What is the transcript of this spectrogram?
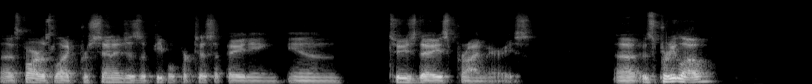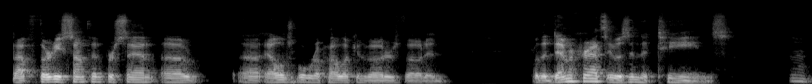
as far as like percentages of people participating in Tuesday's primaries. Uh, it was pretty low, about 30 something percent of uh, eligible Republican voters voted. For the Democrats, it was in the teens. Mm.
